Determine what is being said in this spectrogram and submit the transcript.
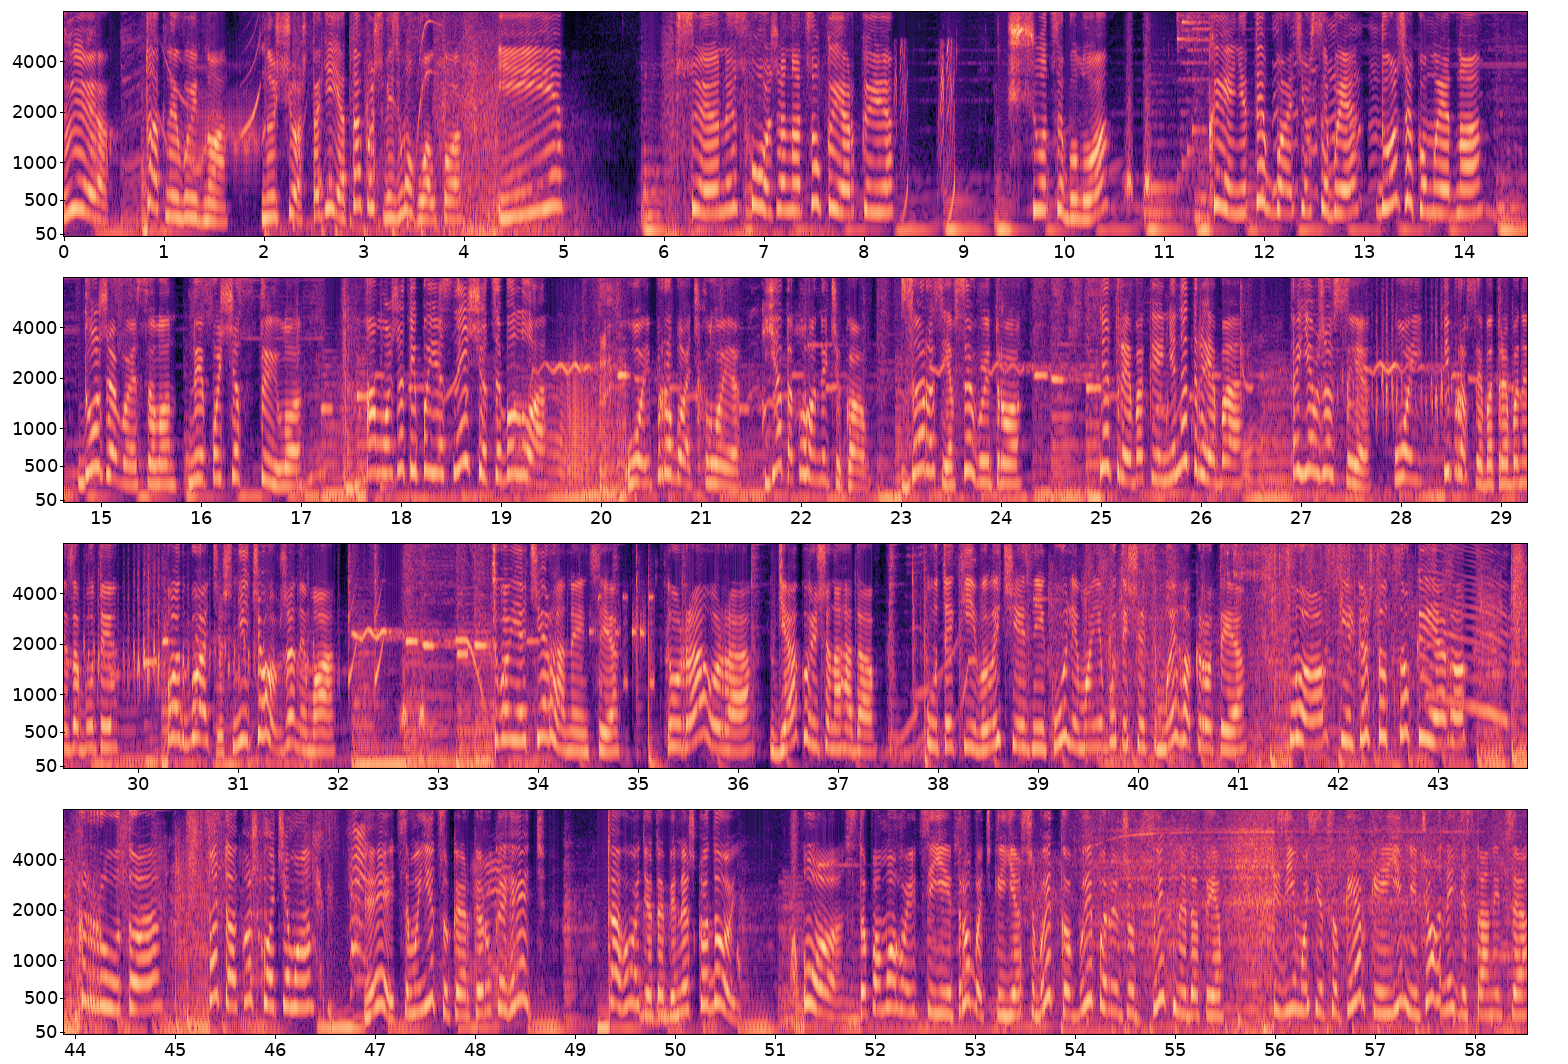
Ех, так не видно. Ну що ж, тоді я також візьму голку. І. Це не схоже на цукерки. Що це було? Кені, ти бачив себе. Дуже кумедно. Дуже весело, не пощастило. А може ти поясни, що це було? Ой, пробач, Хлоя, я такого не чекав. Зараз я все витру. Не треба, Кенні, не треба. Та я вже все. Ой, і про себе треба не забути. От бачиш, нічого вже нема. Твоя черга, Ненсі. Ура, ура! Дякую, що нагадав. У такій величезній кулі має бути щось мега круте. Вау, скільки ж тут цукерок! Круто! Ми також хочемо. Гей, це мої цукерки, руки геть. Та годі тобі, не шкодуй. О, з допомогою цієї трубочки я швидко випереджу цих недотип. З'їм усі цукерки і їм нічого не дістанеться.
